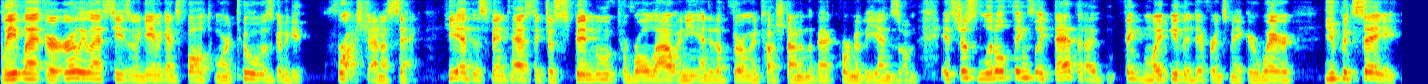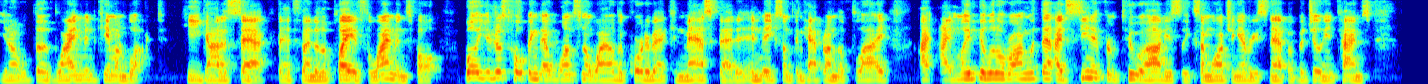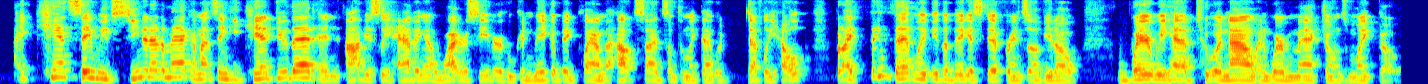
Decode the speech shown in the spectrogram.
late last or early last season, a game against Baltimore, Tua was going to get crushed on a sack he had this fantastic just spin move to roll out and he ended up throwing a touchdown in the back corner of the end zone. It's just little things like that that I think might be the difference maker where you could say, you know, the lineman came unblocked. He got a sack. That's the end of the play. It's the lineman's fault. Well, you're just hoping that once in a while the quarterback can mask that and make something happen on the fly. I, I might be a little wrong with that. I've seen it from Tua, obviously, because I'm watching every snap a bajillion times. I can't say we've seen it at a Mac. I'm not saying he can't do that. And obviously, having a wide receiver who can make a big play on the outside, something like that would definitely help. But I think that might be the biggest difference of, you know, where we have Tua now and where Mac Jones might go.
